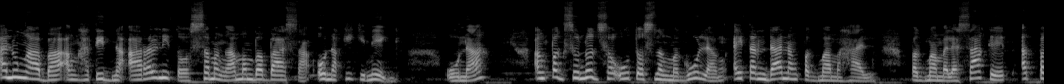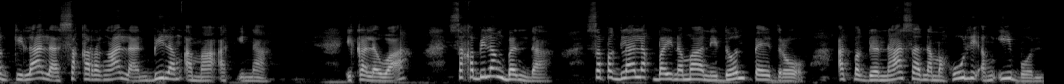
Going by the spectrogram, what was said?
ano nga ba ang hatid na aral nito sa mga mambabasa o nakikinig? Una, ang pagsunod sa utos ng magulang ay tanda ng pagmamahal, pagmamalasakit at pagkilala sa karangalan bilang ama at ina. Ikalawa, sa kabilang banda, sa paglalakbay naman ni Don Pedro at pagdanasa na mahuli ang ibon,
